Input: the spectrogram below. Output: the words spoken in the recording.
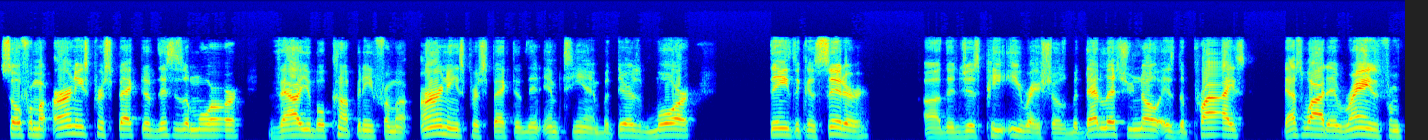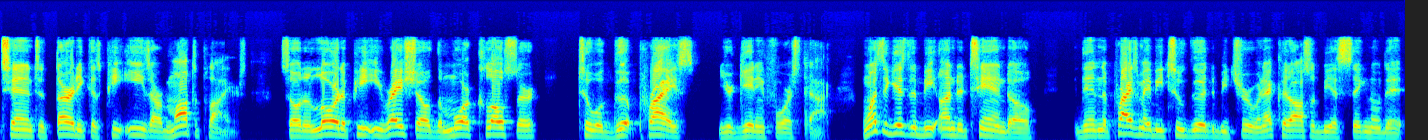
So from an earnings perspective, this is a more valuable company from an earnings perspective than MTN. But there's more things to consider uh, than just PE ratios. But that lets you know is the price that's why they range from 10 to 30 because PEs are multipliers. So the lower the PE ratio, the more closer to a good price you're getting for a stock. Once it gets to be under 10, though, then the price may be too good to be true. And that could also be a signal that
